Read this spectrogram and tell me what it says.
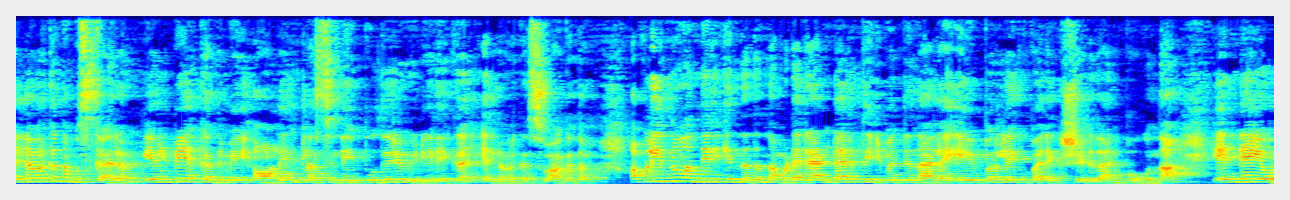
എല്ലാവർക്കും നമസ്കാരം. എൽ ബി അക്കാദമി ഓൺലൈൻ ക്ലാസ്സിന്റെ പുതിയൊരു വീഡിയോയിലേക്ക് എല്ലാവർക്കും സ്വാഗതം. അപ്പോൾ ഇന്ന് വന്നിരിക്കുന്നത് നമ്മുടെ രണ്ടായിരത്തി ഇരുപത്തിനാല് ഏപ്രിലേക്ക് പരീക്ഷ എഴുതാൻ പോകുന്ന N I O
